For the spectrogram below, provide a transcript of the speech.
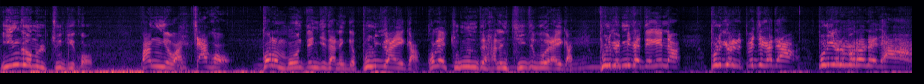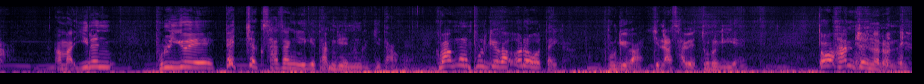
임금을 죽이고 왕녀와 짜고 그런 못된 짓 하는 게 불교 아이가 고개 죽는들 하는 지지물 아이가 불교 믿어 되겠나 불교를 뺏어가자 불교를 몰아내자 아마 이런 불교의 배척 사상이 여기 담겨 있는 것기도 하고 그만큼 불교가 어려웠다 이거 불교가 신라 사회에 들어오기에 또 한편으로는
